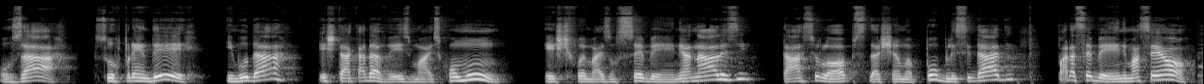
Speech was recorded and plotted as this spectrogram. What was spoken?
Ousar, surpreender e mudar está cada vez mais comum. Este foi mais um CBN Análise Tássio Lopes, da Chama Publicidade, para a CBN Maceió.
